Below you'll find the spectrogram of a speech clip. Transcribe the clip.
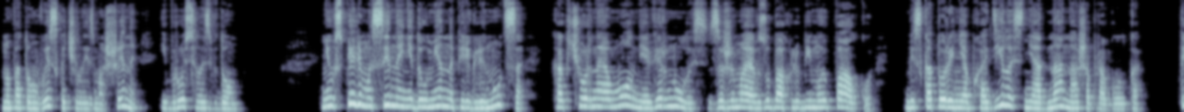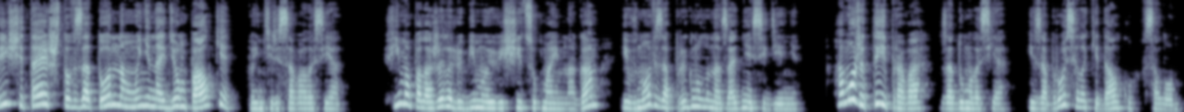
но потом выскочила из машины и бросилась в дом. Не успели мы с Инной недоуменно переглянуться, как черная молния вернулась, зажимая в зубах любимую палку, без которой не обходилась ни одна наша прогулка. «Ты считаешь, что в Затонном мы не найдем палки?» – поинтересовалась я. Фима положила любимую вещицу к моим ногам и вновь запрыгнула на заднее сиденье. «А может, ты и права», – задумалась я и забросила кидалку в салон.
